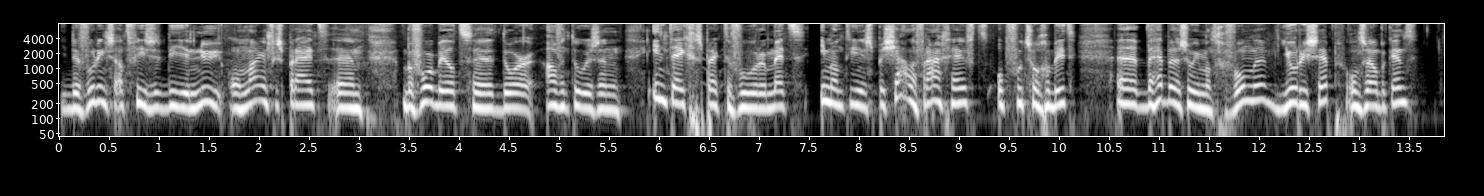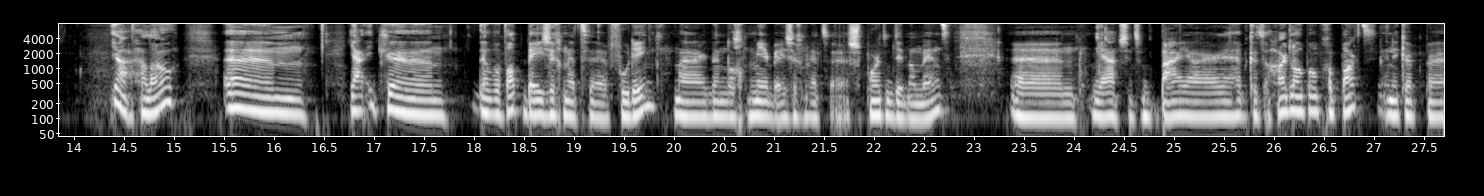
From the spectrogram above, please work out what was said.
de voedingsadviezen die je nu online verspreidt. eh, bijvoorbeeld eh, door af en toe eens een intakegesprek te voeren met iemand die een speciale vraag heeft op voedselgebied. We hebben zo iemand gevonden, Jori Sepp, ons wel bekend. Ja, hallo. Ehm, ja, ik eh, ben wel wat bezig met eh, voeding, maar ik ben nog meer bezig met eh, sport op dit moment. Ehm, ja, sinds een paar jaar heb ik het hardlopen opgepakt. En ik heb eh,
